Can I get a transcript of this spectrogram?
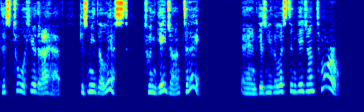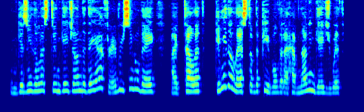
this tool here that I have gives me the list to engage on today and gives me the list to engage on tomorrow and gives me the list to engage on the day after. Every single day I tell it give me the list of the people that I have not engaged with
